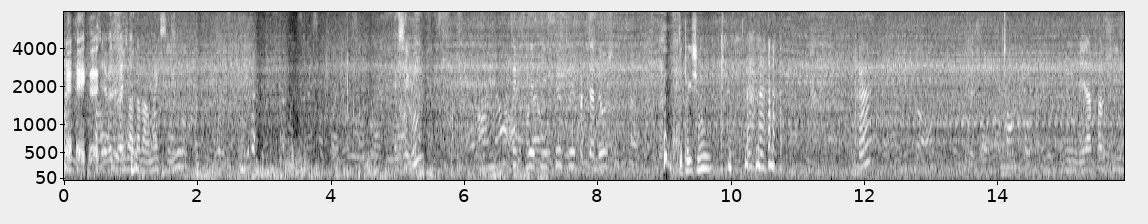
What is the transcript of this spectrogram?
les J'avais du linge en tabarnak chez euh, nous. Chez vous? Oh, tu sais, tu dessins ici, tu fais que ta douche. T'es pas chez vous? hein? On vient d'apprendre chez nous.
